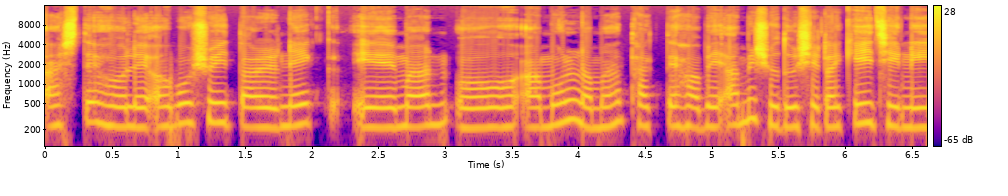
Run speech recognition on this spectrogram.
আসতে হলে অবশ্যই তার নেক এমান ও আমল নামা থাকতে হবে। আমি শুধু সেটাকেই চিনি।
